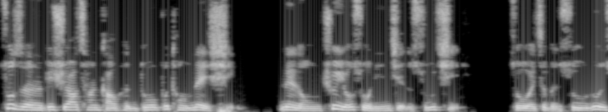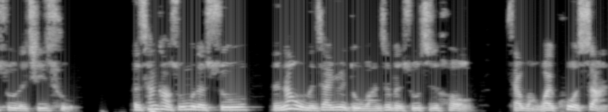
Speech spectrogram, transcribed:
作者必须要参考很多不同类型、内容却有所连结的书籍，作为这本书论述的基础。而参考书目的书，能让我们在阅读完这本书之后，再往外扩散、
